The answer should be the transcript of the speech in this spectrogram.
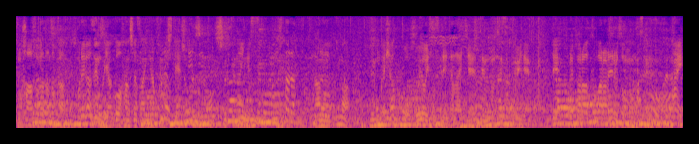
このハート型とかこれが全部夜光反射材になってまして売ってないんです。あの今今回100個ご用意させていただいて全部手作りで。でこれから配られると思うんですけどはい。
